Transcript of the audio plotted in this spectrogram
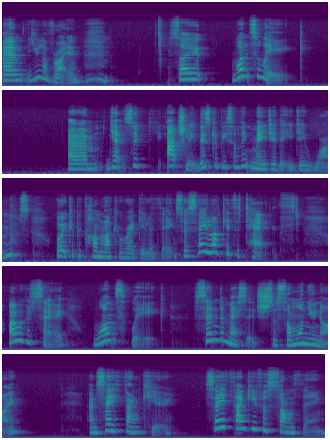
um, you love writing. So, once a week, um, yeah, so actually, this could be something major that you do once, or it could become like a regular thing. So, say, like it's a text I would say once a week, send a message to someone you know and say thank you. Say thank you for something.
